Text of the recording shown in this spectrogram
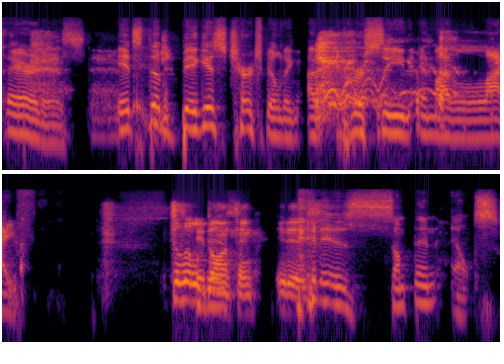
there it is. It's the biggest church building I've ever seen in my life. It's a little it daunting. Is, it is. It is something else.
